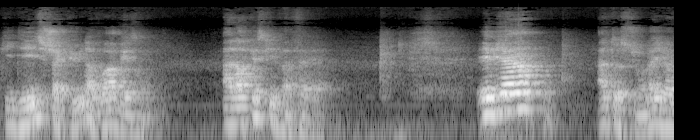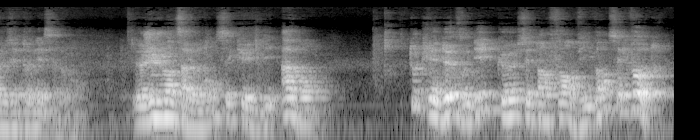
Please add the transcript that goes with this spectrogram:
qui disent chacune avoir raison. Alors qu'est-ce qu'il va faire? Eh bien, attention, là il va vous étonner Salomon. Le jugement de Salomon, c'est qu'il dit Ah bon, toutes les deux vous dites que cet enfant vivant, c'est le vôtre.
